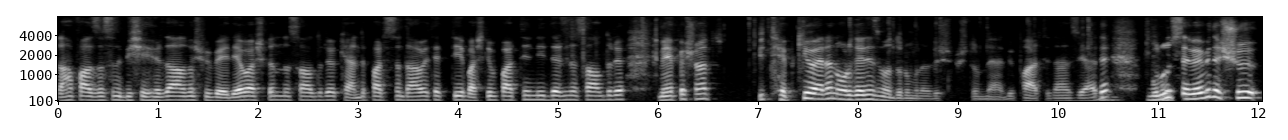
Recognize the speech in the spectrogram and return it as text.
daha fazlasını bir şehirde almış bir belediye başkanına saldırıyor. Kendi partisine davet ettiği başka bir partinin liderine saldırıyor. MHP şu an bir tepki veren organizma durumuna düşmüş durumda yani bir partiden ziyade. Bunun sebebi de şu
